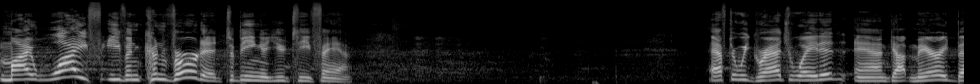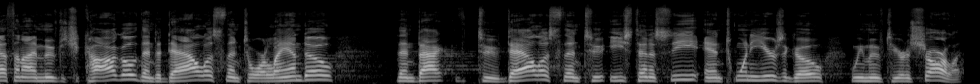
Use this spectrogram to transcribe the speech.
my wife even converted to being a UT fan. After we graduated and got married, Beth and I moved to Chicago, then to Dallas, then to Orlando, then back to Dallas, then to East Tennessee, and 20 years ago, we moved here to Charlotte.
